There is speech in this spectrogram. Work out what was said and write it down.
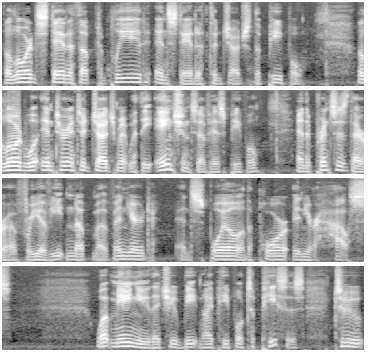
The Lord standeth up to plead, and standeth to judge the people. The Lord will enter into judgment with the ancients of his people, and the princes thereof, for you have eaten up my vineyard, and spoil of the poor in your house. What mean you that you beat my people to pieces, to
